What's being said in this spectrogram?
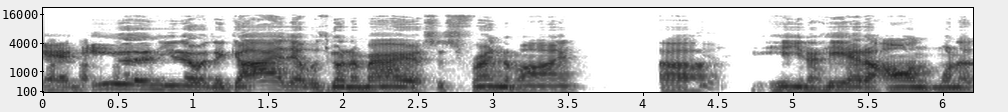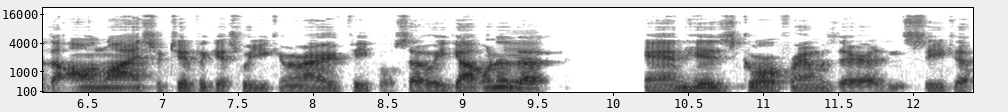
And even you know the guy that was going to marry us, this friend of mine, uh, he you know he had a, on one of the online certificates where you can marry people, so he got one of Yeah. those. And his girlfriend was there, and Sita.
